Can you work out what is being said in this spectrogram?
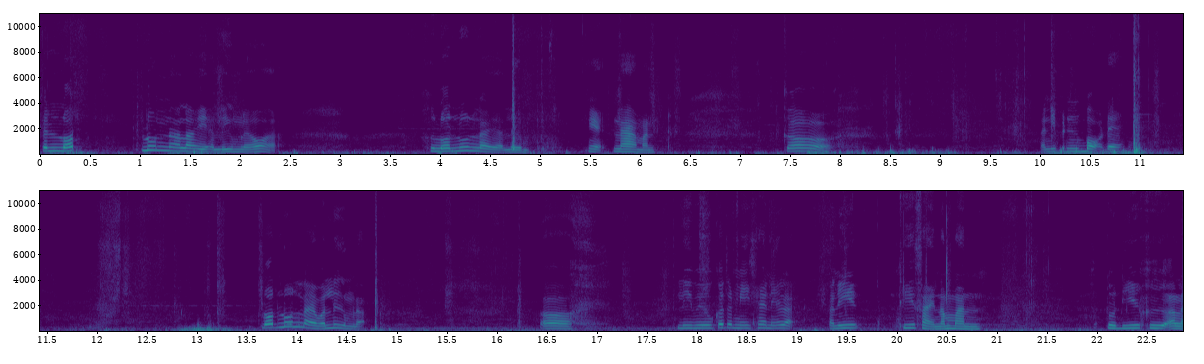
เป็นรถรุ่นอะไรอะ ลืมแล้วอะ คือรถรุ่นอะไรอะ ลืม เนี่ยหน้ามัน ก็ อันนี้เป็นเบาะแดง รถรุ่นอะไรวะลืมละ เอ่อรีวิวก็จะมีแค่นี้แหละ อันนี้ที่ใส่น้ำมัน ตัวนี้คืออะไร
